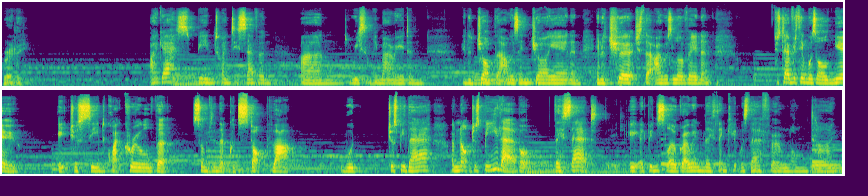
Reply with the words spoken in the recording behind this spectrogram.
really. I guess being 27 and recently married and in a job that I was enjoying and in a church that I was loving and just everything was all new it just seemed quite cruel that something that could stop that would just be there and not just be there, but they said it had been slow growing. They think it was there for a long time.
